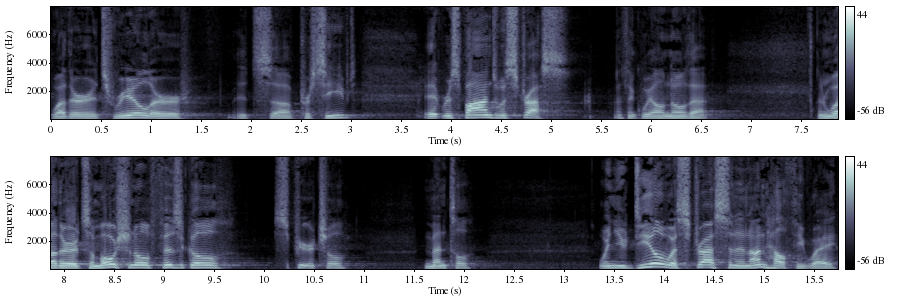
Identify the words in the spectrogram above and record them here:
whether it's real or it's uh, perceived, it responds with stress. I think we all know that. And whether it's emotional, physical, spiritual, mental. When you deal with stress in an unhealthy way,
